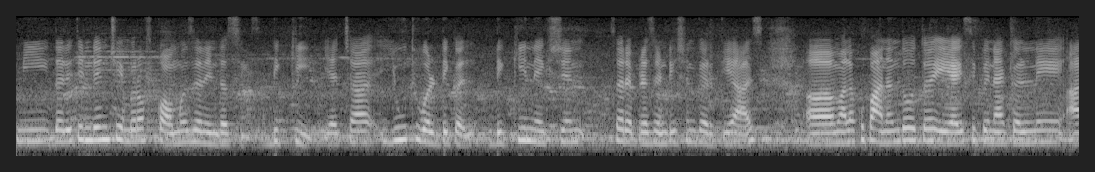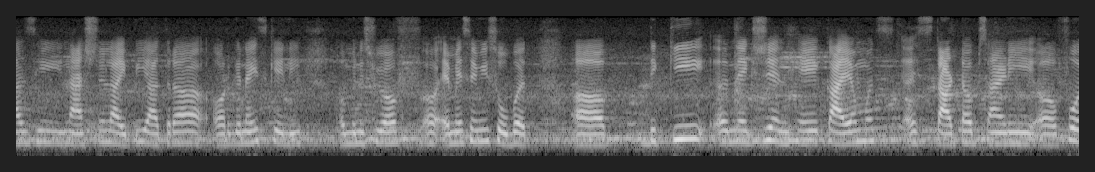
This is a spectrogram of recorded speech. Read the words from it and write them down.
मी Dalit Indian chamber of commerce and industries DICCI याच्या यूथ वर्टिकल डिक्की नेक्स्ट जेनचं रेप्रेझेंटेशन करते आज. मला खूप आनंद होतो ए आय सी पिनॅकलने आज ही नॅशनल आय पी यात्रा ऑर्गनाईज केली. Ministry of M S M ईसोबत डिक्की नेक्स्ट जेन हे कायमच स्टार्टअप्स आणि फ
